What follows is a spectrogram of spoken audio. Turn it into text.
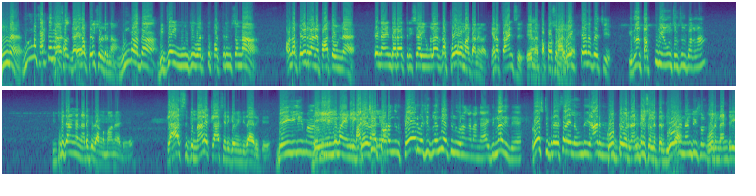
உண்மை. உண்மை கரெக்டா நான் தான் நான் என்ன போய் சொல்றேனா உண்மைதான். விஜய் மூஞ்சி வறுத்து பத்து நிமிஷம் தான். அவன் போயிடுறானே பார்த்த உடனே. நயன்தாரா த்ரிஷா இவங்க இருந்தா போக மாட்டானுங்க. ஏன்னா ஃபேன்ஸ் நான் தப்பா சொல்றேன். கரெக்டான பேச்சு. இதெல்லாம் தப்புன்னு எவன் சொல்லி சொல்லி பார்க்கலாம்? இப்படிதாங்க நடக்குது அங்க மாநாடு. கிளாஸுக்கு மேல கிளாஸ் எடுக்க வேண்டியதா இருக்கு. டெய்லியுமா டெய்லியுமா எங்களுக்கு? தொடங்குது. பேர் வச்சதுல இருந்து எடுத்துன்னு வராங்க நாங்க. இது என்னது இது? ரோஸ்ட் பிரேஸா இல்ல வந்து யாருங்க கூப்பிட்டு ஒரு நன்றி சொல்ல தெரிஞ்சு ஒரு நன்றி சொல்லுங்க ஒரு நன்றி.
